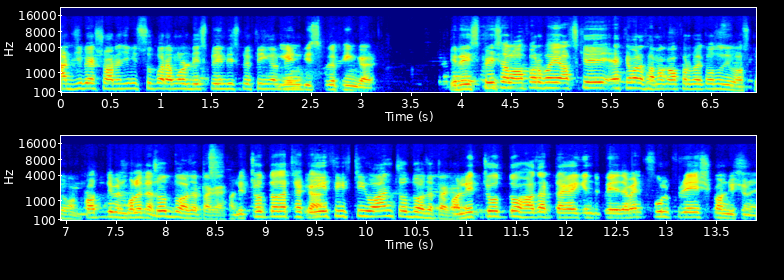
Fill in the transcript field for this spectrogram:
আট জিবি একশো আঠাশ GB super AMOLED display display in fingerprint display finger এটা স্পেশাল অফার ভাই আজকে একেবারে ধামাকা অফার ভাই। কত দিব আজকে কত দিবেন বলে দেন? চোদ্দ হাজার টাকা চোদ্দ হাজার টাকা। এ ফিফটি ওয়ান চোদ্দ হাজার টাকা অনলি চোদ্দ হাজার টাকায় কিন্তু পেয়ে যাবেন ফুল ফ্রেশ কন্ডিশনে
